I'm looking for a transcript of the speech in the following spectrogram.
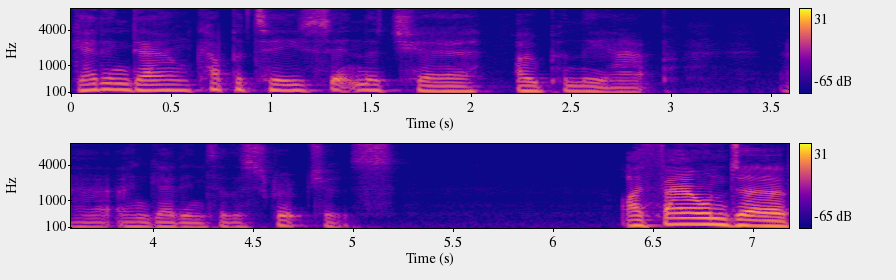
getting down, cup of tea, sit in the chair, open the app, uh, and get into the scriptures. I found uh,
